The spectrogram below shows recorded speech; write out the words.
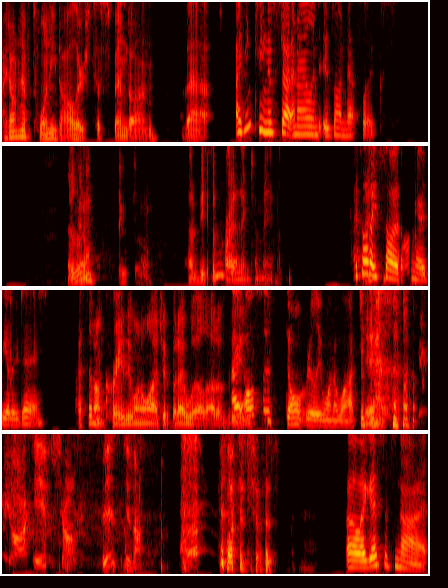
I don't have twenty dollars to spend on that. I think King of Staten Island is on Netflix. Is I it? don't think so. That'd be Let me check. surprising to me. I thought I Nice. saw it on there the other day. I still don't crazy want to watch it, but I will out of these. I also don't really want to watch it. Yeah. Here we are in Charlotte. This is our what was? Oh, I guess it's not.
